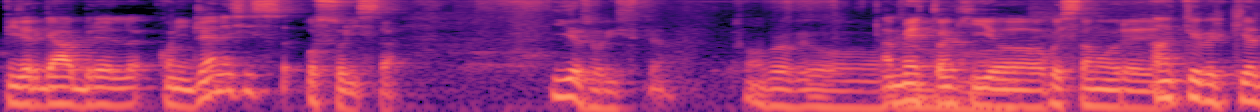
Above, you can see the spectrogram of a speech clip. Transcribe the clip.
Peter Gabriel con i Genesis o solista? Io solista, sono proprio... Ammetto anch'io questo amore. Anche perché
